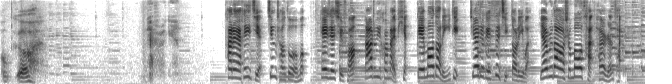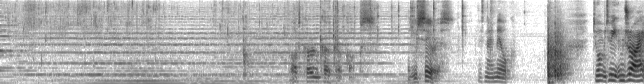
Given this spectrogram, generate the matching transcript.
Oh God. 看来黑姐经常做噩梦。黑姐起床，拿出一盒麦片，给猫倒了一地，接着给自己倒了一碗，也不知道是猫惨还是人惨。Vodka and Cocoa Pops. Are you serious? There's no milk. Do you want me to eat them dry?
